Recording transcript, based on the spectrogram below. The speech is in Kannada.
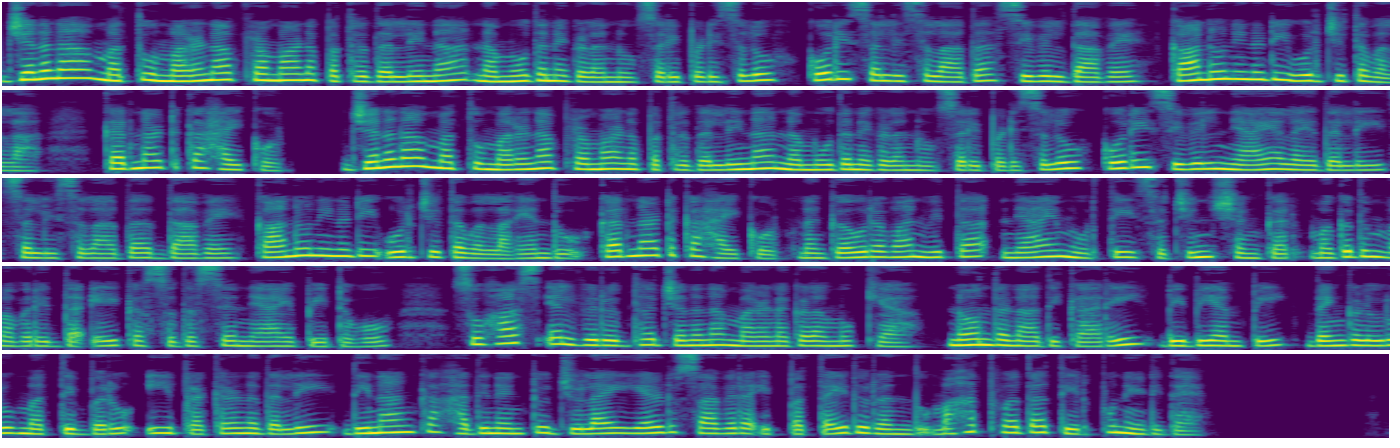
ಜನನ ಮತ್ತು ಮರಣ ಪ್ರಮಾಣ ಪತ್ರದಲ್ಲಿನ ನಮೂದನೆಗಳನ್ನು ಸರಿಪಡಿಸಲು ಕೋರಿ ಸಲ್ಲಿಸಲಾದ ಸಿವಿಲ್ ದಾವೆ ಕಾನೂನಿನಡಿ ಊರ್ಜಿತವಲ್ಲ. ಕರ್ನಾಟಕ ಹೈಕೋರ್ಟ್. ಜನನ ಮತ್ತು ಮರಣ ಪ್ರಮಾಣಪತ್ರದಲ್ಲಿನ ನಮೂದನೆಗಳನ್ನು ಸರಿಪಡಿಸಲು ಕೋರಿ ಸಿವಿಲ್ ನ್ಯಾಯಾಲಯದಲ್ಲಿ ಸಲ್ಲಿಸಲಾದ ದಾವೆ ಕಾನೂನಿನಡಿ ಊರ್ಜಿತವಲ್ಲ ಎಂದು ಕರ್ನಾಟಕ ಹೈಕೋರ್ಟ್ನ ಗೌರವಾನ್ವಿತ ನ್ಯಾಯಮೂರ್ತಿ ಸಚಿನ್ ಶಂಕರ್ ಮಗದುಂ ಅವರಿದ್ದ ಏಕ ಸದಸ್ಯ ನ್ಯಾಯಪೀಠವು ಸುಹಾಸ್ ಎಲ್ ವಿರುದ್ಧ ಜನನ ಮರಣಗಳ ಮುಖ್ಯ ನೋಂದಣಾಧಿಕಾರಿ, ಬಿಬಿಎಂಪಿ, ಬೆಂಗಳೂರು ಮತ್ತಿಬ್ಬರು ಈ ಪ್ರಕರಣದಲ್ಲಿ ದಿನಾಂಕ ಹದಿನೆಂಟು ಜುಲೈ ಎರಡು ಸಾವಿರ ಇಪ್ಪತ್ತೈದು ರಂದು ಮಹತ್ವದ ತೀರ್ಪು ನೀಡಿದೆ.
